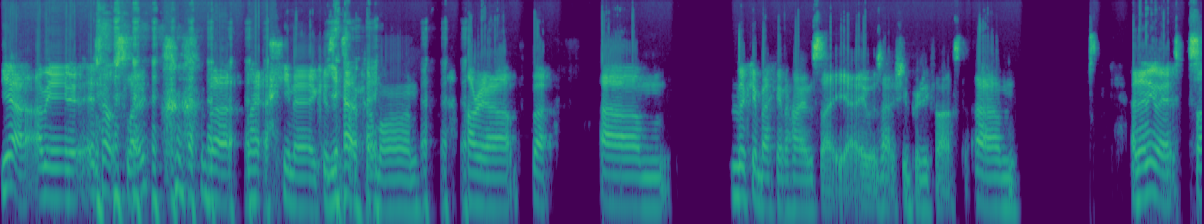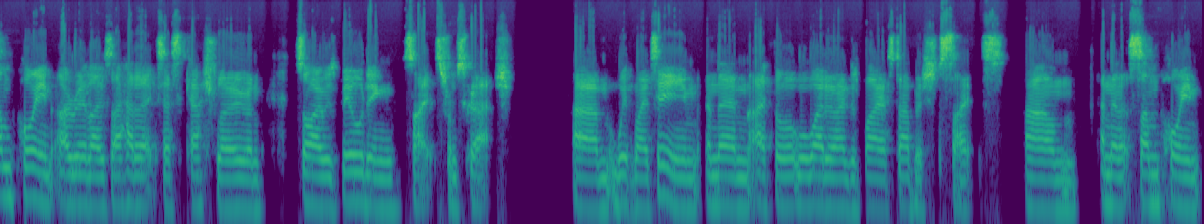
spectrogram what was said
yeah, I mean, it, it felt slow, but like, you know, because yeah, it's like, right. come on, hurry up. But um, looking back in hindsight, yeah, it was actually pretty fast. Um, and anyway, at some point, I realized I had excess cash flow, and so I was building sites from scratch um, with my team. And then I thought, well, why don't I just buy established sites? Um, and then at some point,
